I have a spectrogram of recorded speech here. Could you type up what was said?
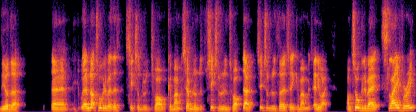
the other. Uh, I'm not talking about the 612 commandments, 700, 612, no, 613 commandments. Anyway, I'm talking about slavery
